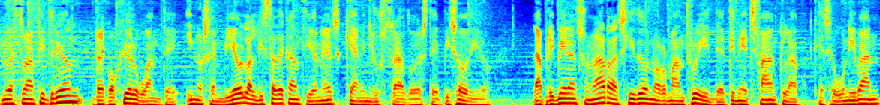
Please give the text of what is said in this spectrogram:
Nuestro anfitrión recogió el guante y nos envió la lista de canciones que han ilustrado este episodio. La primera en sonar ha sido Norman 3 de Teenage Fan Club, que según Iván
